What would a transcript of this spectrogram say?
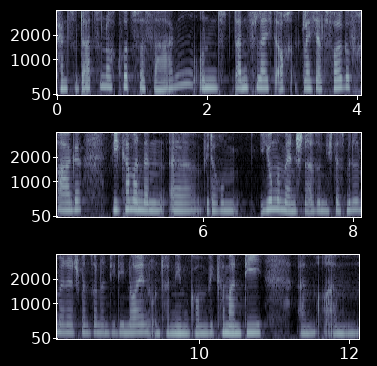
Kannst du dazu noch kurz was sagen? Und dann vielleicht auch gleich als Folgefrage, wie kann man denn äh, wiederum junge Menschen, also nicht das Mittelmanagement, sondern die, die neu in Unternehmen kommen, wie kann man die ähm, ähm,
